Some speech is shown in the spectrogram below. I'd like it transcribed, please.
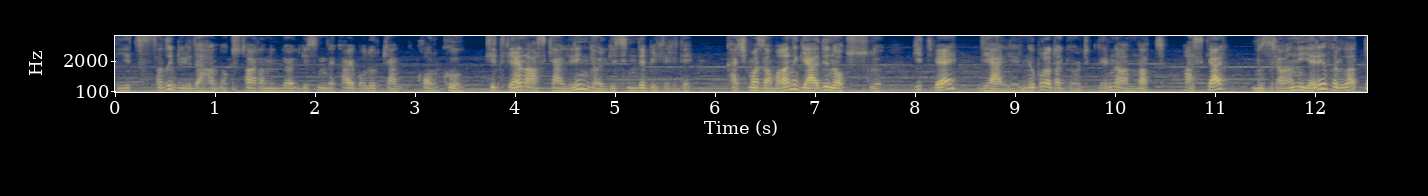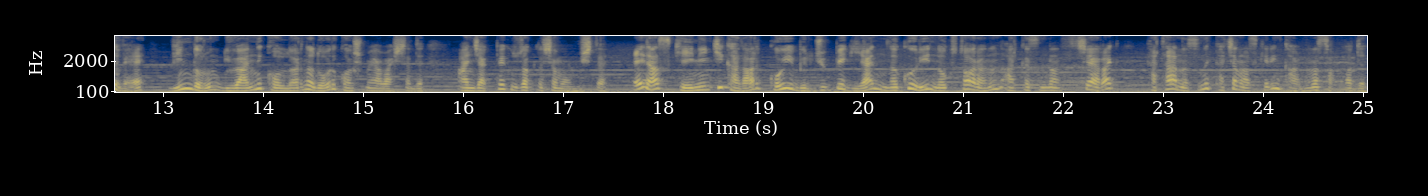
diye tısladı bir daha Noxtara'nın gölgesinde kaybolurken korku titreyen askerlerin gölgesinde belirdi. Kaçma zamanı geldi Noxuslu. Git ve diğerlerine burada gördüklerini anlat. Asker mızrağını yere fırlattı ve Windor'un güvenli kollarına doğru koşmaya başladı. Ancak pek uzaklaşamamıştı. En az Kane'inki kadar koyu bir cübbe giyen Nakuri Noxtara'nın arkasından sıçrayarak katanasını kaçan askerin karnına sapladı.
